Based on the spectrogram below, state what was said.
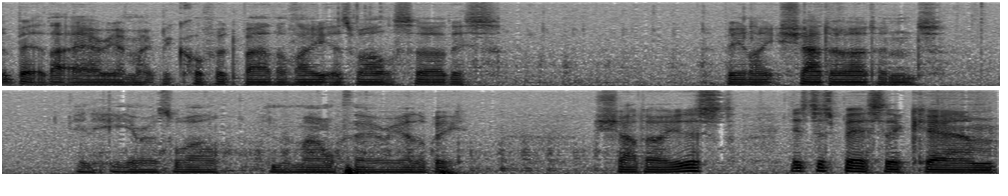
a bit of that area might be covered by the light as well so this would be like shadowed and in here as well in the mouth area there'll be shadow. You just it's just basic um,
